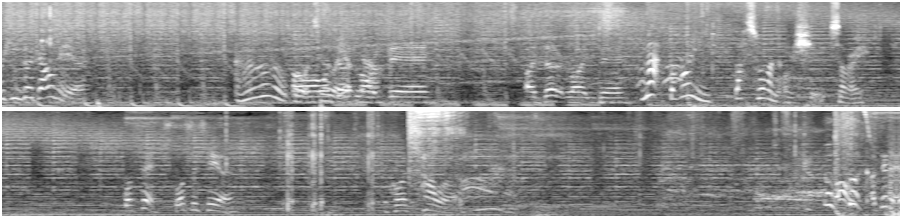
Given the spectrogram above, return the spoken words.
We can go down here. Oh, Oh, oh, I it's all the way up don't now. like this. I don't like this. Matt, behind! Last one. Oh shoot, sorry. What's this? What's this here? Record power. Oh, Oh, fuck! I did it.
